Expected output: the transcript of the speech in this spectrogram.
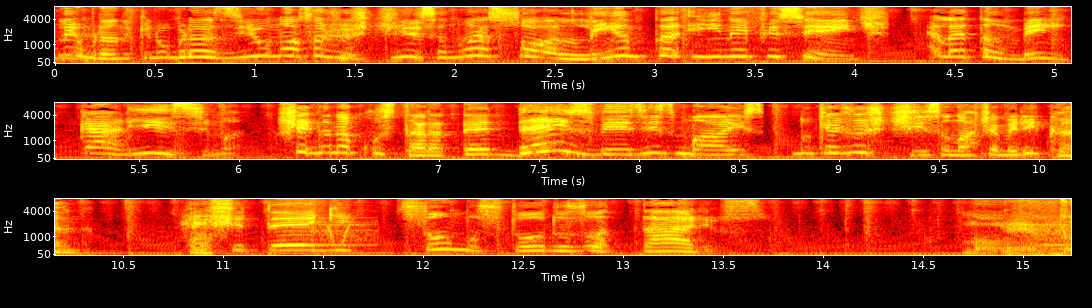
Lembrando que no Brasil, nossa justiça não é só lenta e ineficiente, ela é também caríssima, chegando a custar até 10 vezes mais do que a justiça norte-americana. Hashtag somos todos otários. Momento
